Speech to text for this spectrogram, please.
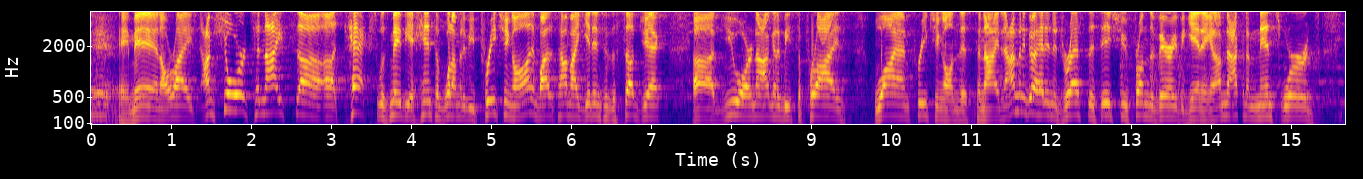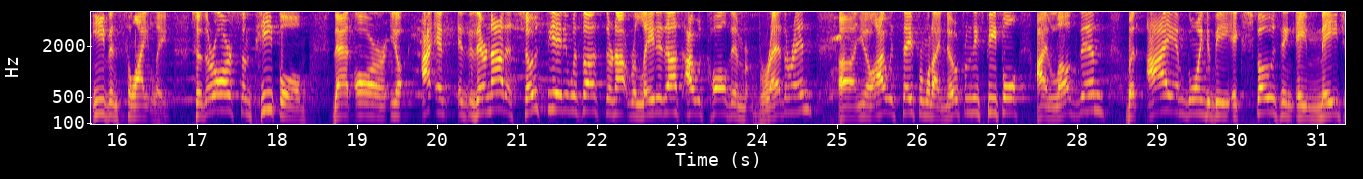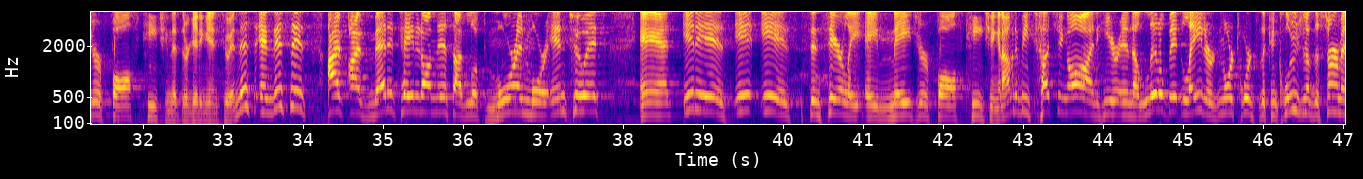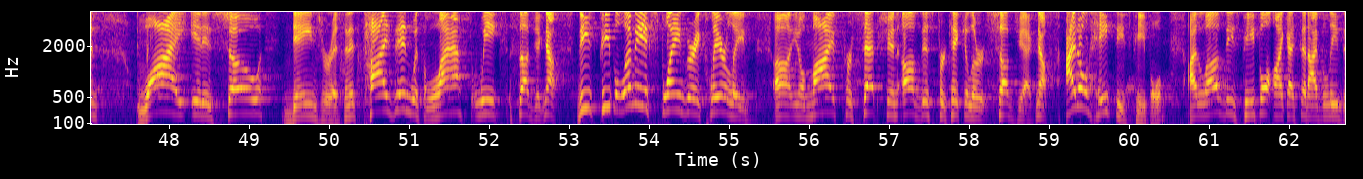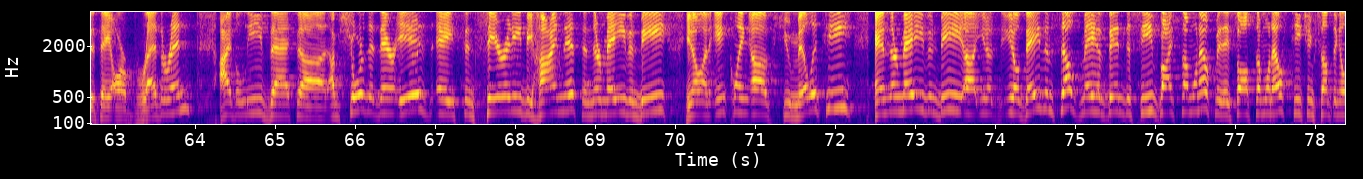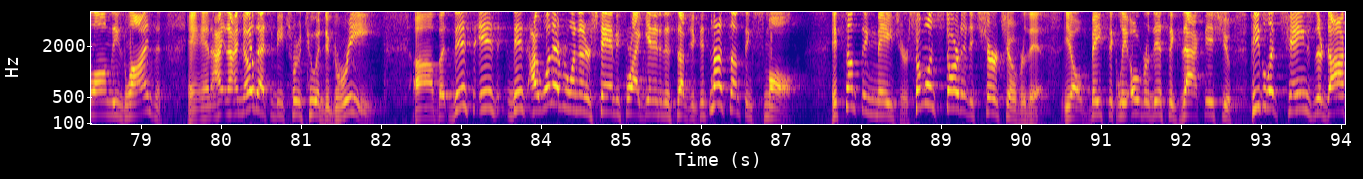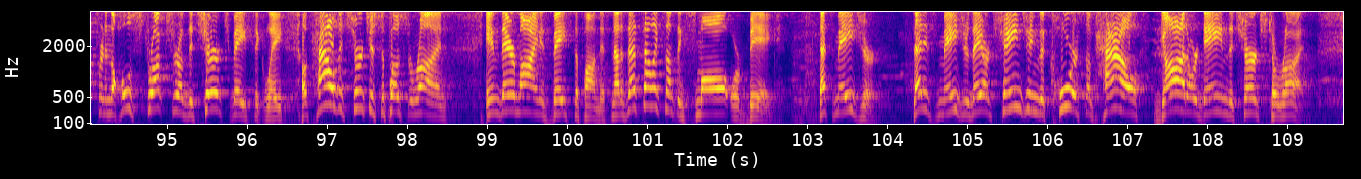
Amen. All right. I'm sure tonight's uh, uh, text was maybe a hint of what I'm going to be preaching on. And by the time I get into the subject, uh, you are not going to be surprised why I'm preaching on this tonight. And I'm going to go ahead and address this issue from the very beginning. I'm not going to mince words even slightly. So there are some people that are, you know, I, and they're not associated with us, they're not related to us. I would call them brethren. Uh, you know, I would say from what I know from these people, I love them, but I am going to be exposing a major false teaching that they're getting into. And this, and this is, I've, I've meditated on this, I've looked more and more into it. And it is, it is sincerely a major false teaching. And I'm going to be touching on here in a little bit later, more towards the conclusion of the sermon, why it is so dangerous. And it ties in with last week's subject. Now, these people, let me explain very clearly, uh, you know, my perception of this particular subject. Now, I don't hate these people. I love these people. Like I said, I believe that they are brethren. I believe that, uh, I'm sure that there is a sincerity behind this, and there may even be, you know, an inkling of humility, and there may even be, uh, you know, you know, they themselves may have been deceived by someone else. Maybe they saw someone else teaching something along these lines, and, and, I, and I know that to be true to a degree. Uh, but this is this. I want everyone to understand before I get into this subject. It's not something small. It's something major. Someone started a church over this, you know, basically over this exact issue. People have changed their doctrine and the whole structure of the church, basically, of how the church is supposed to run, in their mind is based upon this. Now, does that sound like something small or big? That's major. That is major. They are changing the course of how God ordained the church to run.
